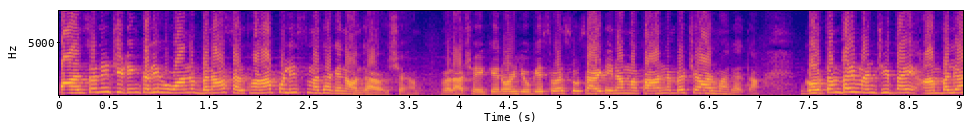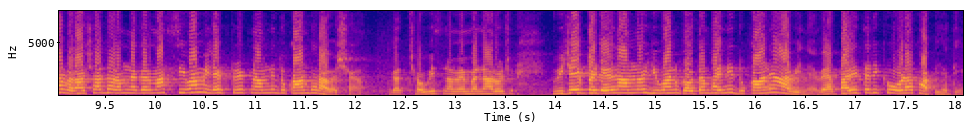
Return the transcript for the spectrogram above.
પાંચસોની ચીટિંગ કરી હોવાનો બનાવ સરથાણા પોલીસ મથકે નોંધાયો છે. વરાછા કેરોળ યોગેશ્વર સોસાયટીના મકાન નંબર ચારમાં રહેતા ગૌતમભાઈ મંજીભાઈ આંબલિયા વરાછા ધરમનગરમાં શિવમ ઇલેક્ટ્રિક નામની દુકાન ધરાવે છે. ગત છવ્વીસ નવેમ્બરના રોજ વિજય પટેલ નામનો યુવાન ગૌતમભાઈની દુકાને આવીને વેપારી તરીકે ઓળખ આપી હતી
